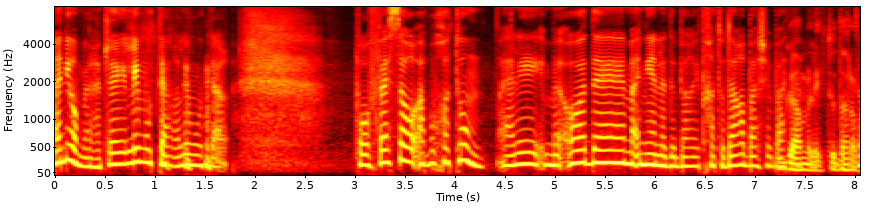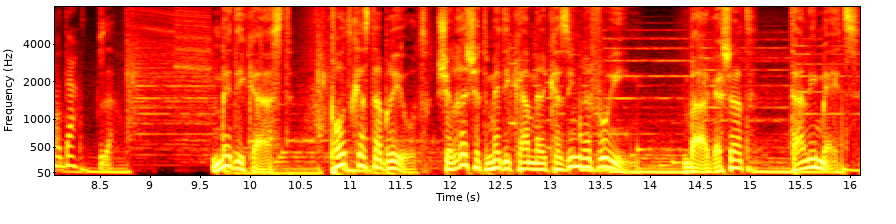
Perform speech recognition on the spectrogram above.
אני אומרת, לי, מותר, לי מותר. פרופסור אבו חתום, היה לי מאוד uh, מעניין לדבר איתך, תודה רבה שבאת. גם לי, תודה רבה. תודה. תודה. מדיקאסט, פודקאסט הבריאות של רשת מדיקה מרכזים רפואיים, בהגשת טלי מצ.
